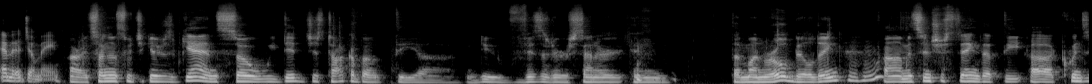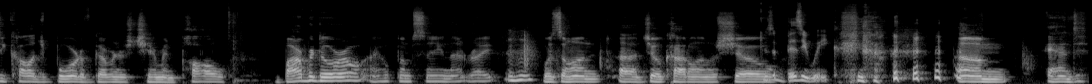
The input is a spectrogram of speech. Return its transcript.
eminent domain. All right, so I'm going to switch gears again. So we did just talk about the uh, new visitor center in the Monroe Building. Mm-hmm. Um, it's interesting that the uh, Quincy College Board of Governors Chairman Paul Barbadoro, I hope I'm saying that right, was on uh, Joe Catalano's show. Mm-hmm. It was a busy week. Um, and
